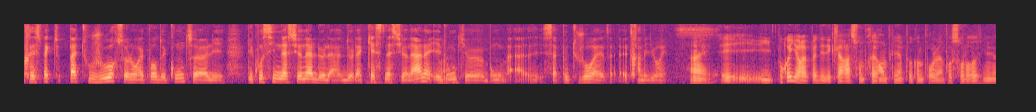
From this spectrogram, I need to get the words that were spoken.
respecte pas toujours, selon la Cour des comptes, les, consignes nationales de la, de la Caisse nationale. Et donc, bon, bah, ça peut toujours être, amélioré. Et, pourquoi il n'y aurait pas des déclarations pré-remplies, un peu comme pour l'impôt sur le revenu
